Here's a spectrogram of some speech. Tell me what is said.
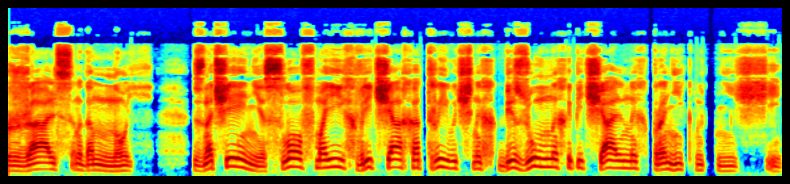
О, жалься надо мной! Значение слов моих в речах отрывочных, безумных и печальных проникнуть не.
